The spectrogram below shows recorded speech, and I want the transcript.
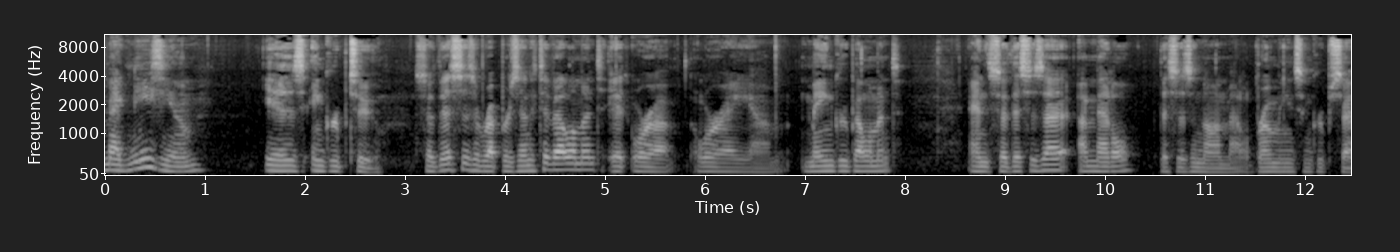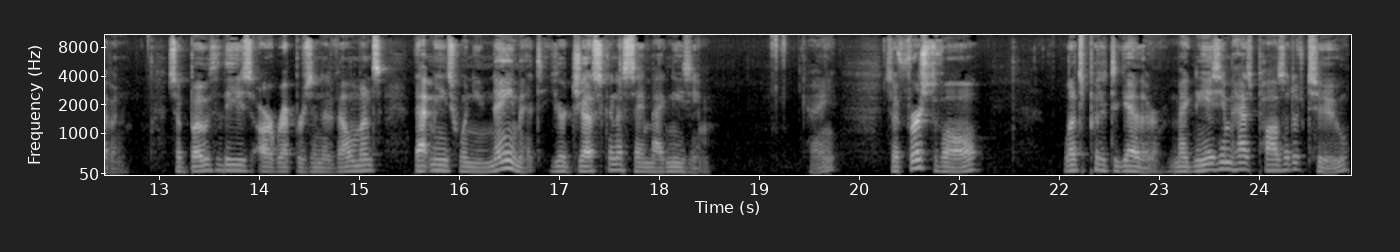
Magnesium is in group 2. So this is a representative element, it or a or a um, main group element, and so this is a, a metal. This is a non-metal. Bromine's in group seven. So both of these are representative elements. That means when you name it, you're just going to say magnesium. Okay. So first of all, let's put it together. Magnesium has positive two.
